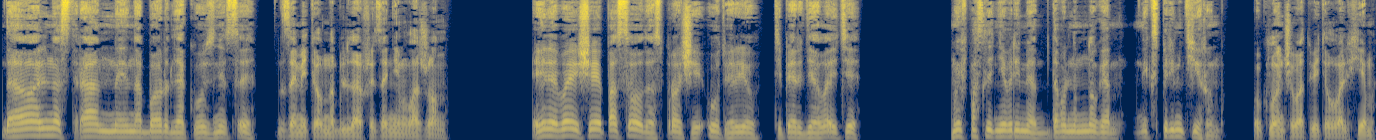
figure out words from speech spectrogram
«Довольно странный набор для кузницы», — заметил наблюдавший за ним ложон. «Или вы еще и посуду с прочей утварью теперь делаете?» «Мы в последнее время довольно много экспериментируем», — уклончиво ответил Вальхем,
